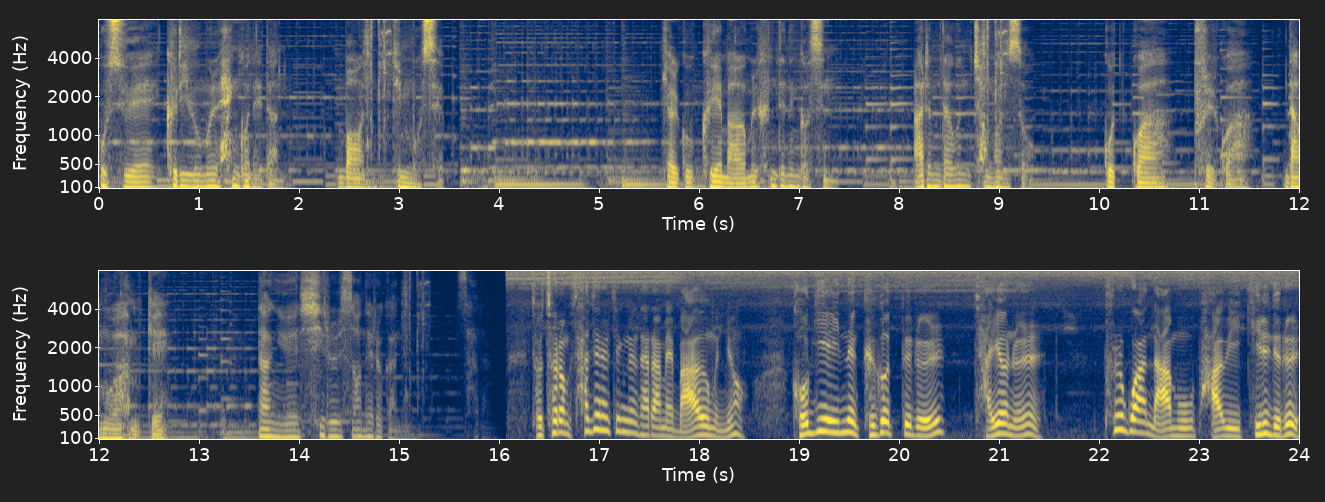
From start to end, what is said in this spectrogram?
호수에 그리움을 행궈내던 먼 뒷모습. 결국 그의 마음을 흔드는 것은 아름다운 정원 속 꽃과 풀과 나무와 함께 땅 위에 시를 써내려가는 사람. 저처럼 사진을 찍는 사람의 마음은요, 거기에 있는 그것들을, 자연을, 풀과 나무, 바위, 길들을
